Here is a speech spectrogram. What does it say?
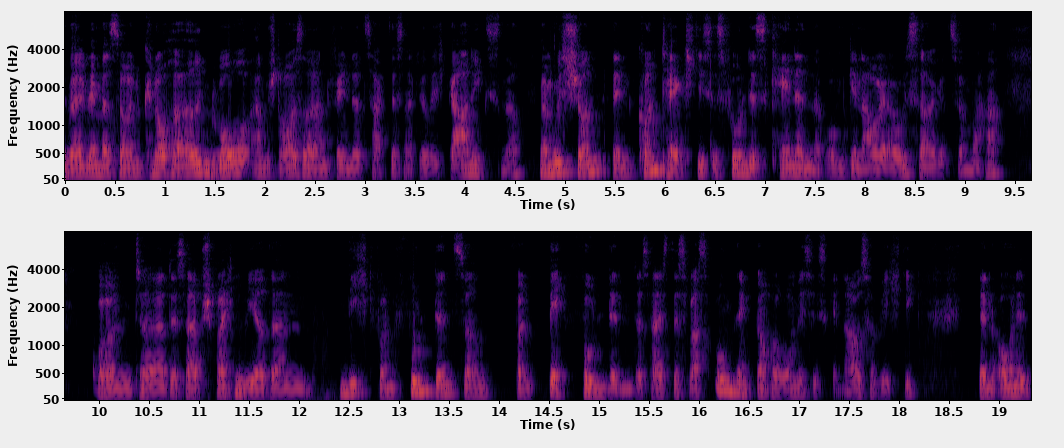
Weil wenn man so einen Knochen irgendwo am Straßenrand findet, sagt das natürlich gar nichts. Ne? Man muss schon den Kontext dieses Fundes kennen, um genaue Aussage zu machen. Und äh, deshalb sprechen wir dann nicht von Funden, sondern von Befunden. Das heißt, das, was um den Knochen herum ist, ist genauso wichtig. Denn ohne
